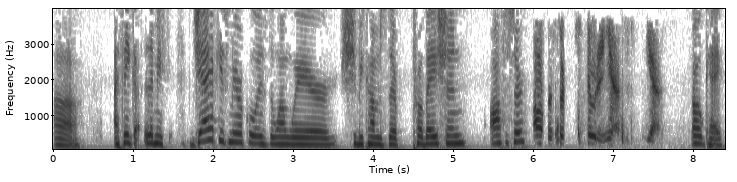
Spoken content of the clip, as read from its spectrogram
Uh, I think. Let me. Jackie's Miracle is the one where she becomes the probation officer. Officer student. Yes, yes. Okay,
